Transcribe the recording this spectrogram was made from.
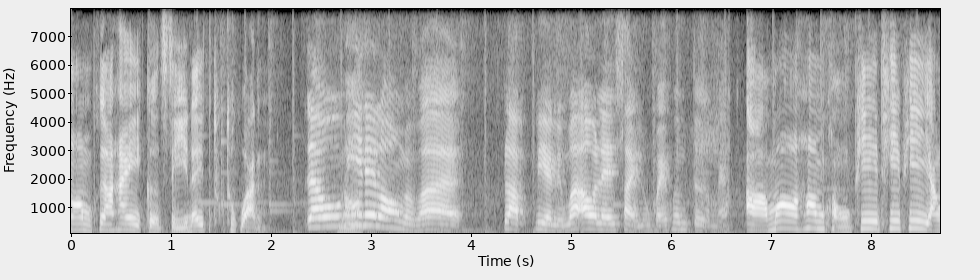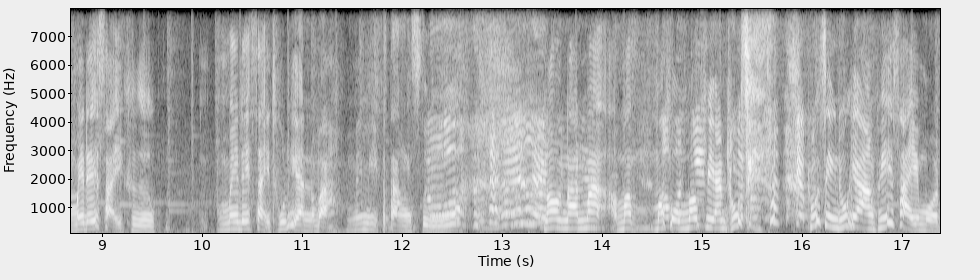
ห้อมเพื่อให้เกิดสีได้ทุกๆวัน แล้วพี่เนอะได้ลองแบบว่าปรับเปลี่ยนหรือว่าเอาอะไรใส่ลงไปเพิ่มเติมไหมอ่าหม้อห้อมของพี่ที่พี่ยังไม่ได้ใส่คือ ไม่ได้ใส่ทุเรียนว่ะ ไม่มีกระตังค์ซื้อ นอกนั้นมามามาปมมาเฟียนทุกสิ่งทุกสิ่งทุกอย่างพี่ใส่หมด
